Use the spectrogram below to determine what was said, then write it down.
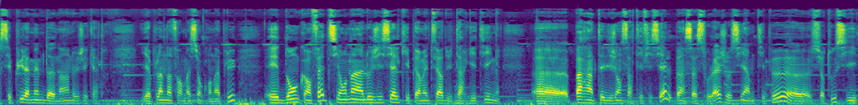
c'est plus la même donne, hein, le G4. Il y a plein d'informations qu'on n'a plus. Et donc, en fait, si on a un logiciel qui permet de faire du targeting euh, par intelligence artificielle, ben, ça soulage aussi un petit peu, euh, surtout si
